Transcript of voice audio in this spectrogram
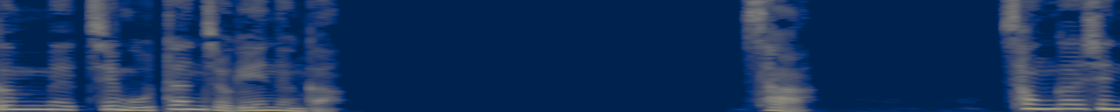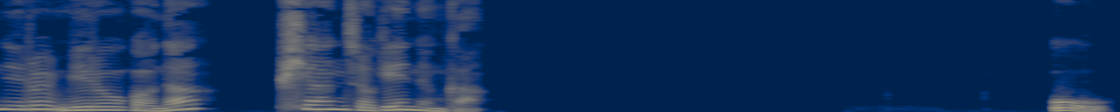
끝맺지 못한 적이 있는가? 4. 성가신 일을 미루거나 피한 적이 있는가? 5.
